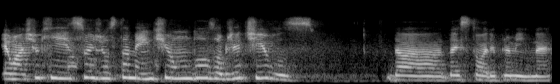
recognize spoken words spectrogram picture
Eu acho que isso é justamente um dos objetivos da, da história para mim, né?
